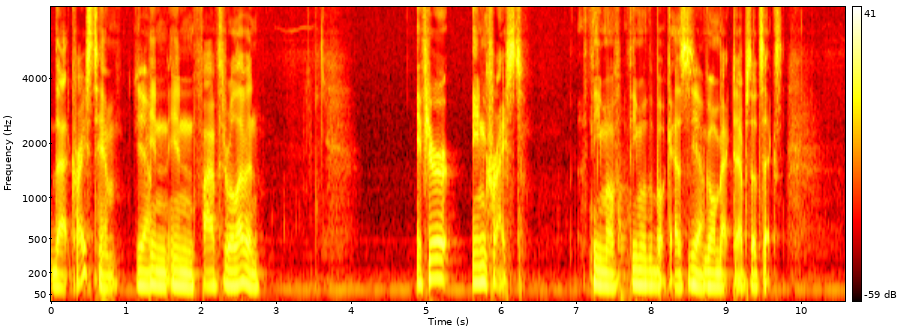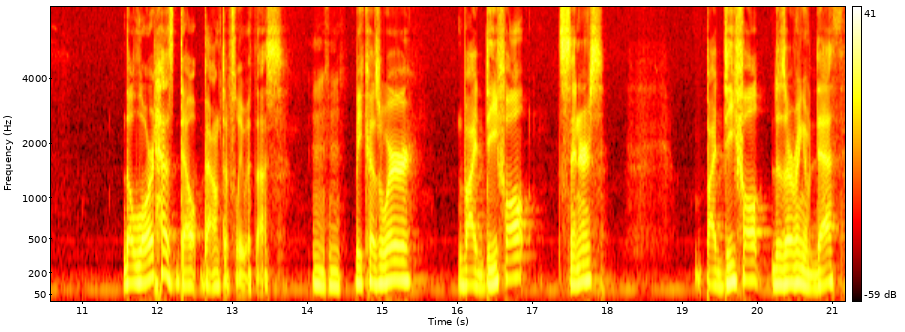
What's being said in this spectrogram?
that Christ hymn Yeah. in, in 5 through 11. If you're in Christ, theme of theme of the book as Yeah. going back to episode 6. The Lord has dealt bountifully with us because we're by default sinners, by default deserving of death,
